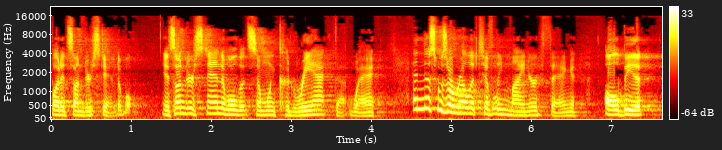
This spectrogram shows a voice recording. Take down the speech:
but it's understandable. It's understandable that someone could react that way. And this was a relatively minor thing, albeit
